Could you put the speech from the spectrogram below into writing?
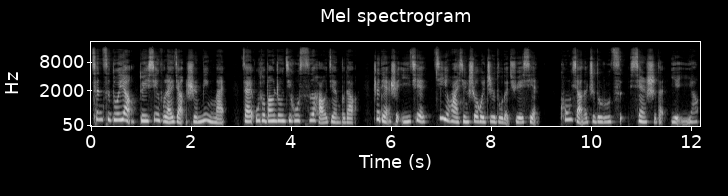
参差多样对幸福来讲是命脉，在乌托邦中几乎丝毫见不到。这点是一切计划性社会制度的缺陷。空想的制度如此，现实的也一样。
